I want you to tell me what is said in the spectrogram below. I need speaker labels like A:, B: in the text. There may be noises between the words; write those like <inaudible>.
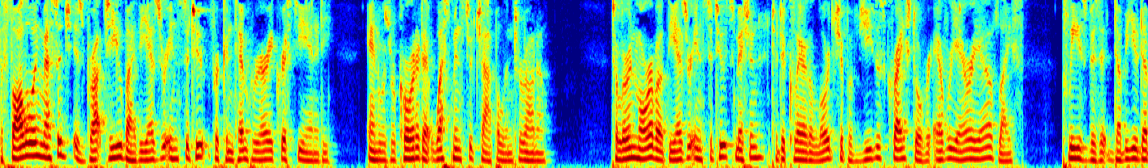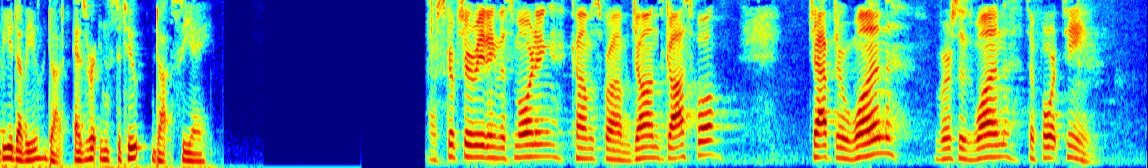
A: The following message is brought to you by the Ezra Institute for Contemporary Christianity and was recorded at Westminster Chapel in Toronto. To learn more about the Ezra Institute's mission to declare the Lordship of Jesus Christ over every area of life, please visit www.ezrainstitute.ca.
B: Our scripture reading this morning comes from John's Gospel, chapter 1, verses 1 to 14.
